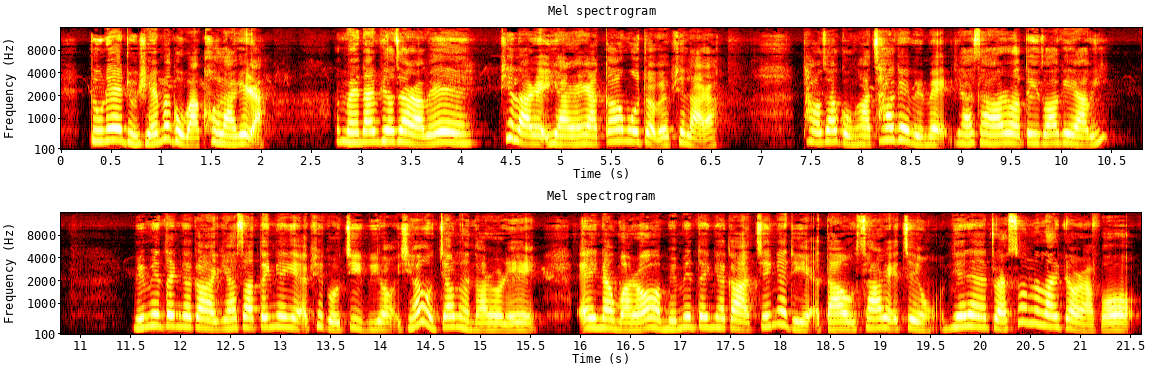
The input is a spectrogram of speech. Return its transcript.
။သူနဲ့အတူရဲမတ်ကိုပါခေါ်လာခဲ့တာ။အမှန်တိုင်းပြောကြတာပဲ။ဖြစ်လာတဲ့အရာတိုင်းကကောင်းမှုအတွက်ပဲဖြစ်လာတာ။ထောင်ချောက်ကိုငါချခဲ့ပေမဲ့ရာစာကတော့တိတ်သွားခဲ့ရပြီမင်းမင်းသိငက်ကရာစာသိငက်ရဲ့အဖြစ်ကိုကြည့်ပြီးတော့ရန်ကိုကြောက်လန့်သွားတော့တယ်အဲဒီနောက်မှာတော့မင်းမင်းသိငက်ကကျင်းငက်တည်းရဲ့အသားကိုစားတဲ့အကျင့်ကိုအမြဲတမ်းအတွက်ဆွန့်လွတ်လိုက်တော့တာပေါ့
